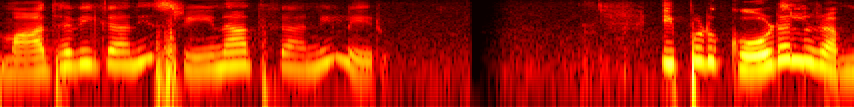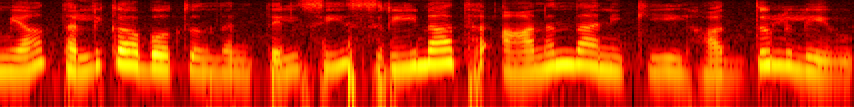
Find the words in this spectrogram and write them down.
మాధవి కానీ శ్రీనాథ్ కానీ లేరు. ఇప్పుడు కోడలు రమ్య తల్లి కాబోతుందని తెలిసి శ్రీనాథ్ ఆనందానికి హద్దులు లేవు.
